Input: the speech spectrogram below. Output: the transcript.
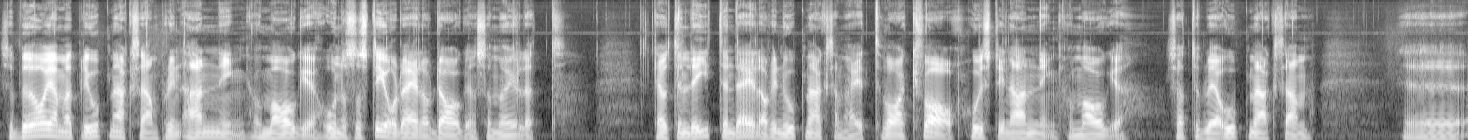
Så börja med att bli uppmärksam på din andning och mage under så stor del av dagen som möjligt. Låt en liten del av din uppmärksamhet vara kvar hos din andning och mage så att du blir uppmärksam eh,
